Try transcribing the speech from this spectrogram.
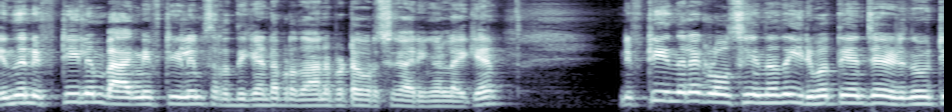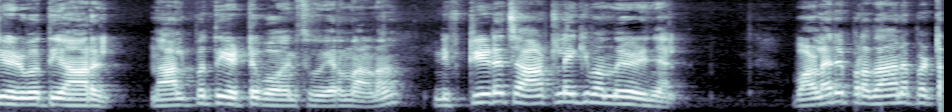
ഇന്ന് നിഫ്റ്റിയിലും ബാങ്ക് നിഫ്റ്റിയിലും ശ്രദ്ധിക്കേണ്ട പ്രധാനപ്പെട്ട കുറച്ച് കാര്യങ്ങളിലേക്ക്. നിഫ്റ്റി ഇന്നലെ ക്ലോസ് ചെയ്യുന്നത് ഇരുപത്തിയഞ്ച് എഴുന്നൂറ്റി എഴുപത്തി ആറിൽ നാൽപ്പത്തി എട്ട് പോയിന്റ്സ് ഉയർന്നാണ്. നിഫ്റ്റിയുടെ ചാർട്ടിലേക്ക് വന്നു കഴിഞ്ഞാൽ വളരെ പ്രധാനപ്പെട്ട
